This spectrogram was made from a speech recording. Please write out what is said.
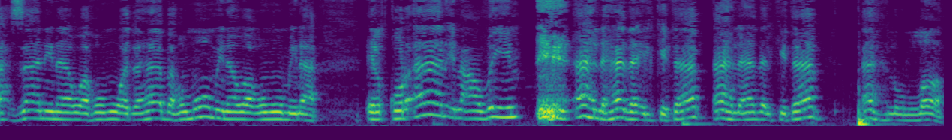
أحزاننا وهم وذهاب همومنا وغمومنا. القرآن العظيم أهل هذا الكتاب أهل هذا الكتاب أهل الله.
